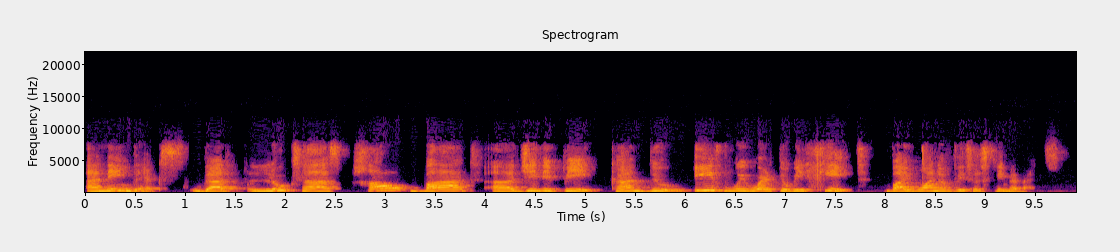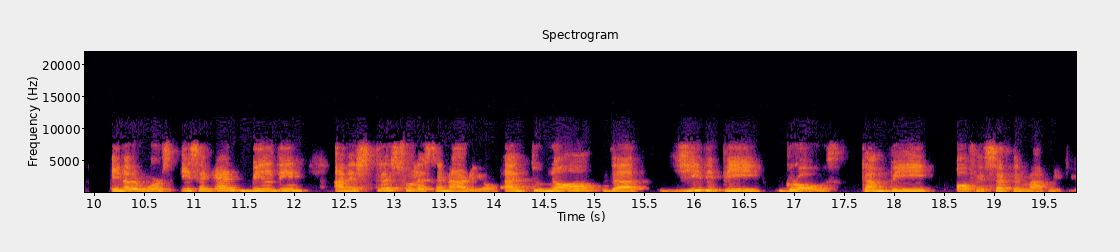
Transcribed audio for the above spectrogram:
an index that looks at how bad uh, GDP can do if we were to be hit by one of these extreme events. In other words, it's again building an stressful scenario and to know that GDP growth can be of a certain magnitude.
